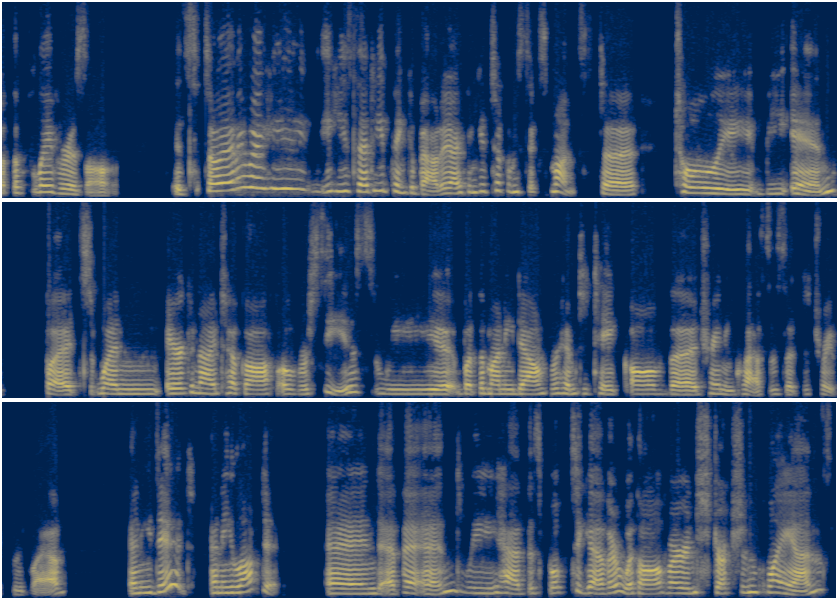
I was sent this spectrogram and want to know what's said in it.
but the flavor is all It's so anyway. He he said he'd think about it. I think it took him six months to totally be in. But when Eric and I took off overseas, we put the money down for him to take all of the training classes at Detroit Food Lab. And he did, and he loved it. And at the end, we had this book together with all of our instruction plans.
